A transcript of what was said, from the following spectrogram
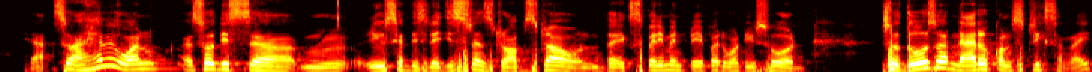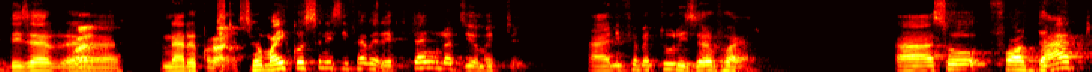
yeah. So I have a one. So this, uh, mm, you said this resistance drops down. The experiment paper, what you showed. So those are narrow constriction, right? These are uh, right. narrow constriction. Right. So my question is, if you have a rectangular geometry, and if you have a two reservoir, uh, so for that,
